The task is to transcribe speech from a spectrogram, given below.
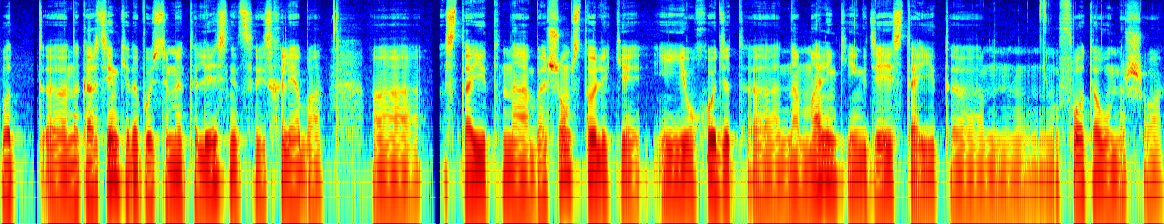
Вот э, на картинке, допустим, эта лестница из хлеба э, стоит на большом столике и уходит э, на маленький, где и стоит э, фото умершего.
